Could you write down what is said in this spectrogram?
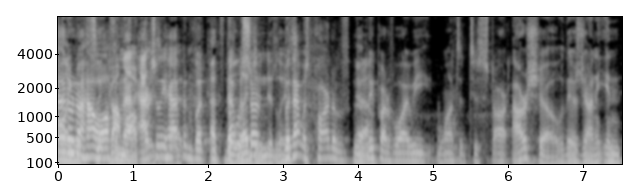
calling I don't know how often that offers, actually happened, but that's that was legend certain- at least But that was part of Yeah. a big part of why we wanted to start our show. There's Johnny in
